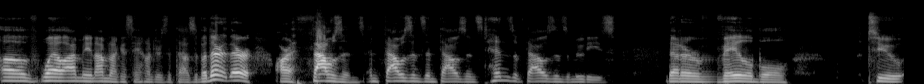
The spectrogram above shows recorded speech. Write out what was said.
of well i mean i'm not going to say hundreds of thousands but there there are thousands and thousands and thousands tens of thousands of movies that are available to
